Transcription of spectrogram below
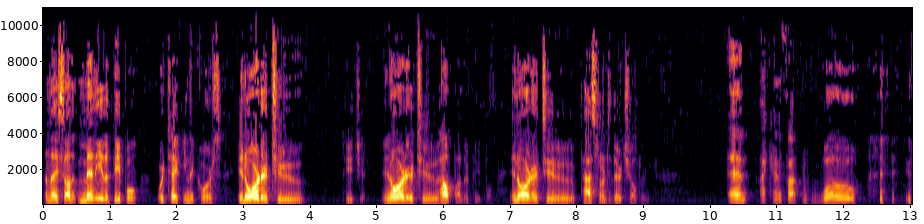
And I saw that many of the people were taking the course in order to teach it, in order to help other people, in order to pass it on to their children. And I kind of thought, whoa, you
